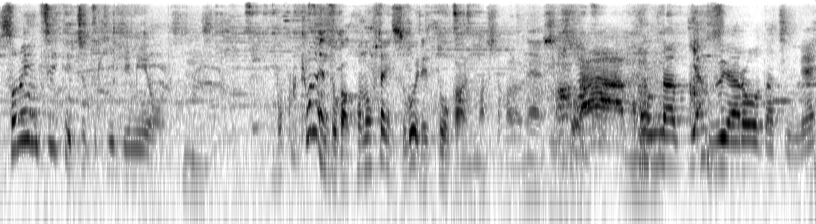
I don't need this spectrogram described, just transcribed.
それについてちょっと聞いてみよう、僕去年とかこの2人にすごい劣等感ありましたからね。ああこんなクズ野郎たちにね。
